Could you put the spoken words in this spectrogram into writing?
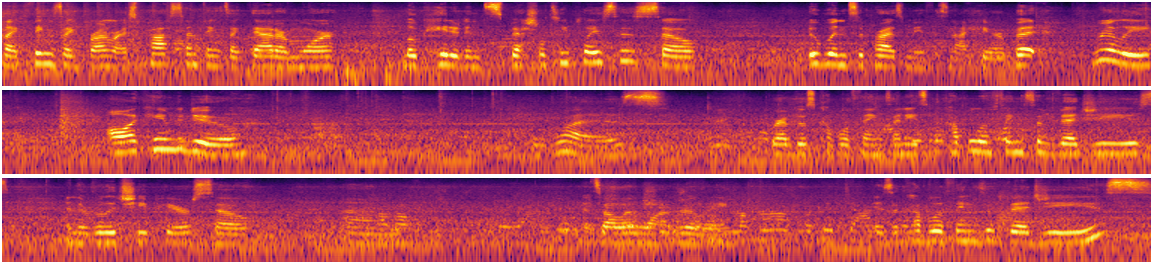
like things like brown rice pasta and things like that are more located in specialty places, so it wouldn't surprise me if it's not here. But really, all I came to do was grab those couple of things. I need a couple of things of veggies, and they're really cheap here, so um, that's all I want really. Is a couple of things of veggies,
